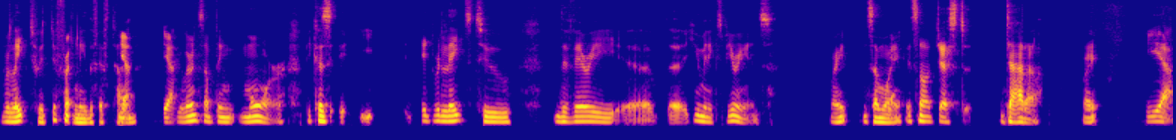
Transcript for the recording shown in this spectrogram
relate to it differently the fifth time. Yeah. Yeah. You learn something more because it, it relates to the very uh, the human experience, right? In some way, it's not just data, right? Yeah,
